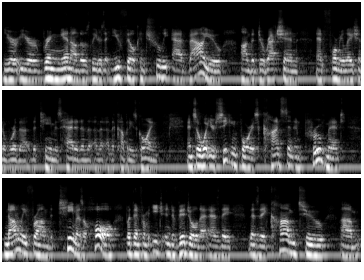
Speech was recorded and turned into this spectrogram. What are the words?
you're you're bringing in on those leaders that you feel can truly add value on the direction and formulation of where the, the team is headed and the, and the, and the company's going and so what you're seeking for is constant improvement not only from the team as a whole, but then from each individual that as they as they come to um,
